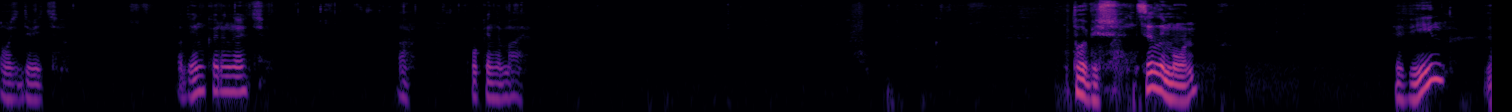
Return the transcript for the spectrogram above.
Ось дивіться. Один корінець. Поки немає. Тобі ж, це лимон. Він е,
